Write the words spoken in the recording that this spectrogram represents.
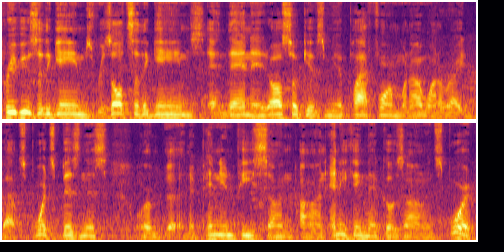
previews of the games, results of the games, and then it also gives me a platform when I want to write about sports business or an opinion piece on, on anything that goes on in sport.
